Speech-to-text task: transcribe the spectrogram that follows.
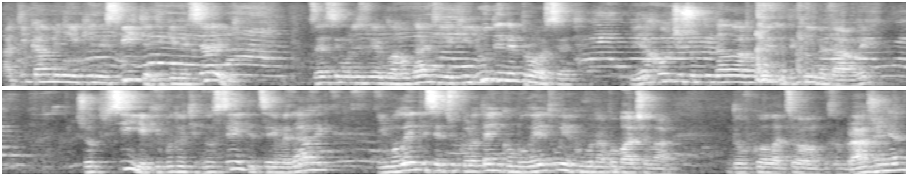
А ті камені, які не світять, які не сяють, це символізує благодаті, які люди не просять. Я хочу, щоб ти дала робити такий медалик, щоб всі, які будуть носити цей медалик, і молитися цю коротеньку молитву, яку вона побачила довкола цього зображення.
